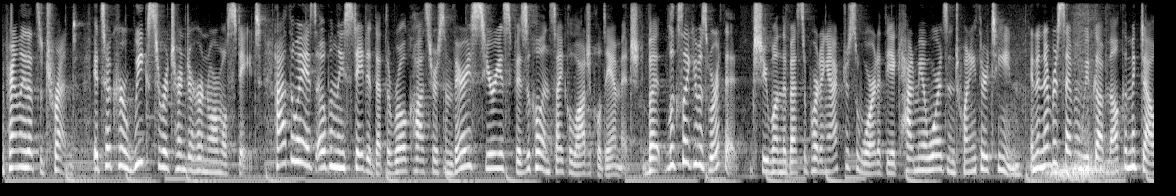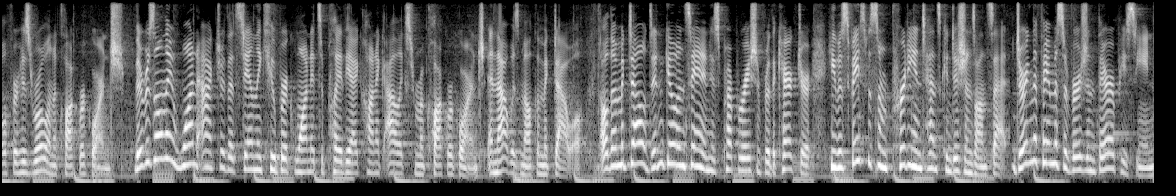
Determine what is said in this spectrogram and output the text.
Apparently that's a trend. It took her weeks to return to her normal state. Hathaway has openly stated that the role cost her some very serious physical and psychological damage, but looks like it was worth it. She won the Best Supporting Actress award at the Academy Awards in 2013. And at number 7 we've got Malcolm McDowell for his role in A Clockwork Orange. There was only one actor that Stanley Kubrick wanted to play the iconic Alex from A Clockwork Orange, and that was Malcolm McDowell. Although McDowell didn't go insane in his preparation for the character, he was faced with some pretty intense conditions on set. During the famous aversion therapy scene,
